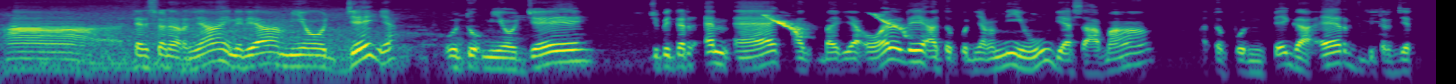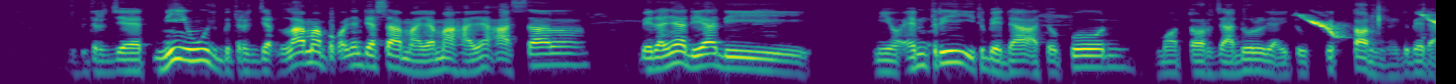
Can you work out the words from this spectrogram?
uh, tensionernya. Ini dia Mio J ya. Untuk Mio J Jupiter MX baik yang OLD ataupun yang new dia sama. Ataupun Pega R Jupiter Jet Jupiter Jet new Jupiter Jet lama pokoknya dia sama Yamaha ya asal bedanya dia di Mio M3 itu beda ataupun motor jadul yaitu Krypton itu beda.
